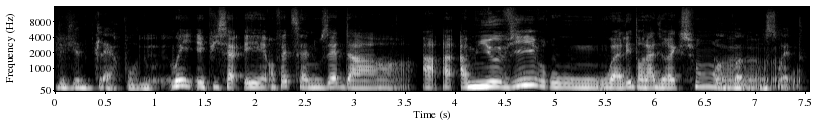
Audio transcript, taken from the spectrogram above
deviennent claires pour nous. Euh, oui, et puis ça, et en fait, ça nous aide à, à, à mieux vivre ou, ou, à aller dans la direction euh, qu'on souhaite.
